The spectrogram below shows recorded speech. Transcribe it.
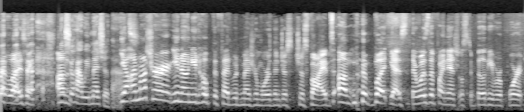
editorializing. Um, not sure how we measure that. Yeah, I'm not sure. You know, and you'd hope the Fed would measure more than just just vibes. Um, but yes, there was the financial stability report.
